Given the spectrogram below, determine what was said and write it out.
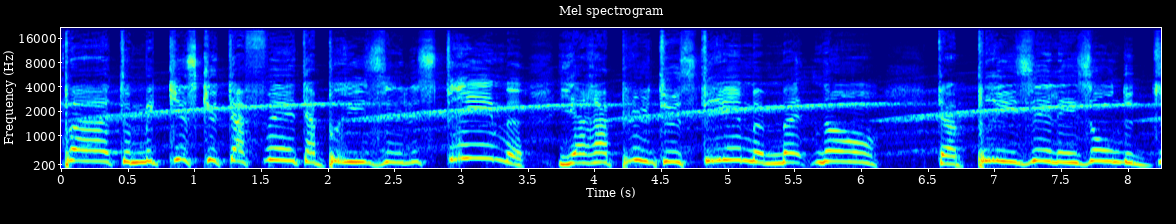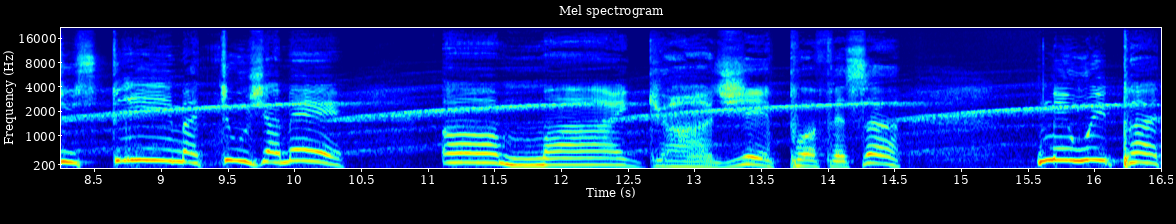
Pat, mais qu'est-ce que t'as fait? T'as brisé le stream! Il y aura plus de stream maintenant! T'as brisé les ondes du stream à tout jamais! Oh my god, j'ai pas fait ça! Mais oui, Pat!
